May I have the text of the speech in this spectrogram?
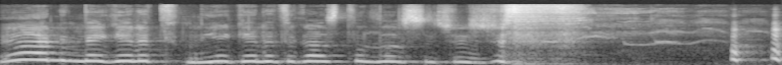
yani ne genetik, niye genetik hastalığı olsun çocuğun?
